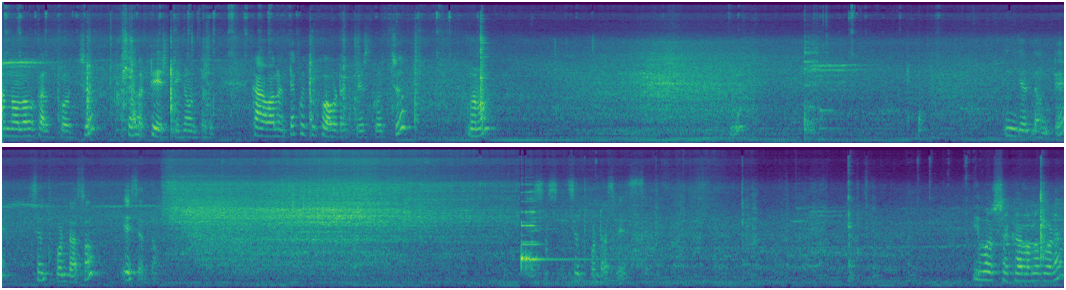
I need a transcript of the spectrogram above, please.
అన్నంలో కలుపుకోవచ్చు. చాలా టేస్టీగా ఉంటుంది. కావాలంటే కొంచెం పౌడర్ వేసుకోవచ్చు. మనం ఏం చేద్దామంటే చింతపండు రసం వేసేద్దాం. చింతపండు రసం వేసేసాం ఈ వర్షాకాలంలో కూడా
